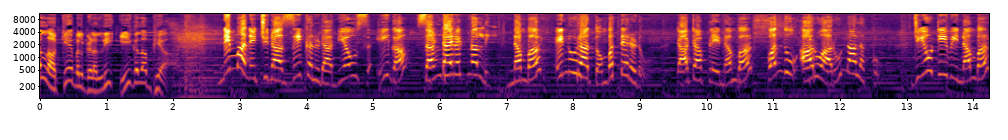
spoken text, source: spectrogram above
ಎಲ್ಲ ಕೇಬಲ್ಗಳಲ್ಲಿ ಈಗ ಲಭ್ಯ. ನಿಮ್ಮ ನೆಚ್ಚಿನ ಜಿ ಕನ್ನಡ ನ್ಯೂಸ್ ಈಗ ಸನ್ ಡೈರೆಕ್ಟ್ನಲ್ಲಿ ನಂಬರ್ ಇನ್ನೂರ ತೊಂಬತ್ತೆರಡು ಟಾಟಾ ಪ್ಲೇ ನಂಬರ್ ಒಂದು ಆರು ಆರು ನಾಲ್ಕು ಜಿಯೋ ಟಿವಿ ನಂಬರ್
